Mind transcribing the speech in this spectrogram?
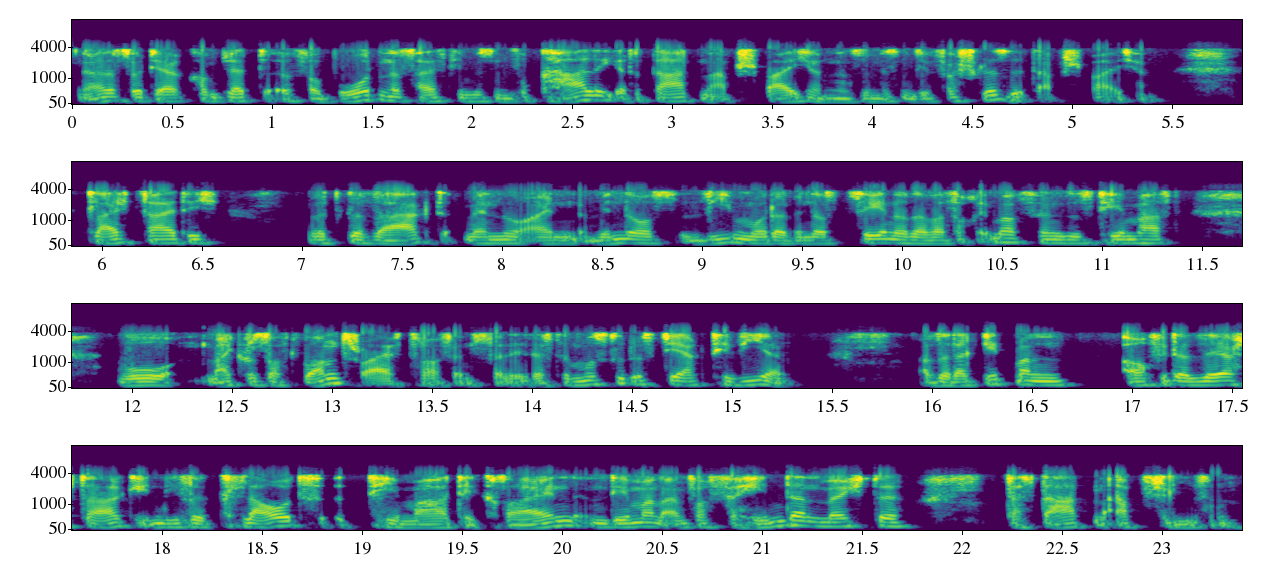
Ja, das wird ja komplett äh, verboten. Das heißt, die müssen lokale ihre Daten abspeichern, also müssen sie verschlüsselt abspeichern. Gleichzeitig wird gesagt, wenn du ein Windows 7 oder Windows 10 oder was auch immer für ein System hast, wo Microsoft OneDrive drauf installiert ist, dann musst du das deaktivieren. Also da geht man auch wieder sehr stark in diese Cloud-Thematik rein, indem man einfach verhindern möchte, dass Daten abfließen.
